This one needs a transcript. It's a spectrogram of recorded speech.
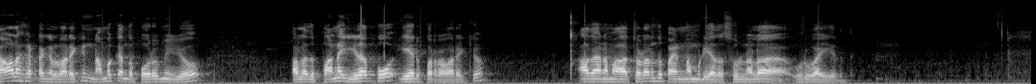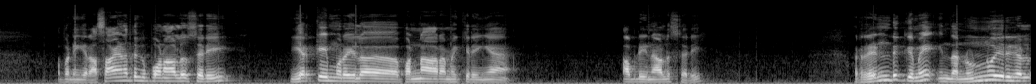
காலகட்டங்கள் வரைக்கும் நமக்கு அந்த பொறுமையோ அல்லது பண இழப்போ ஏற்படுற வரைக்கும் அதை நம்ம தொடர்ந்து பண்ண முடியாத சூழ்நிலை உருவாகிடுது அப்போ நீங்கள் ரசாயனத்துக்கு போனாலும் சரி இயற்கை முறையில் பண்ண ஆரம்பிக்கிறீங்க அப்படின்னாலும் சரி ரெண்டுக்குமே இந்த நுண்ணுயிர்கள்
